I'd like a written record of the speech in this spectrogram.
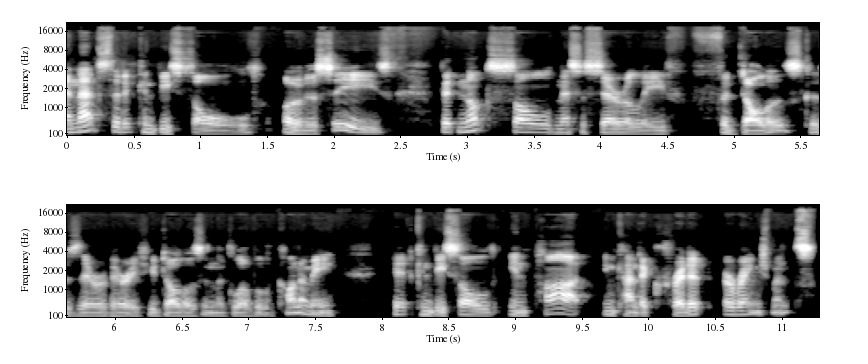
And that's that it can be sold overseas, but not sold necessarily for dollars, because there are very few dollars in the global economy. It can be sold in part in kind of credit arrangements.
